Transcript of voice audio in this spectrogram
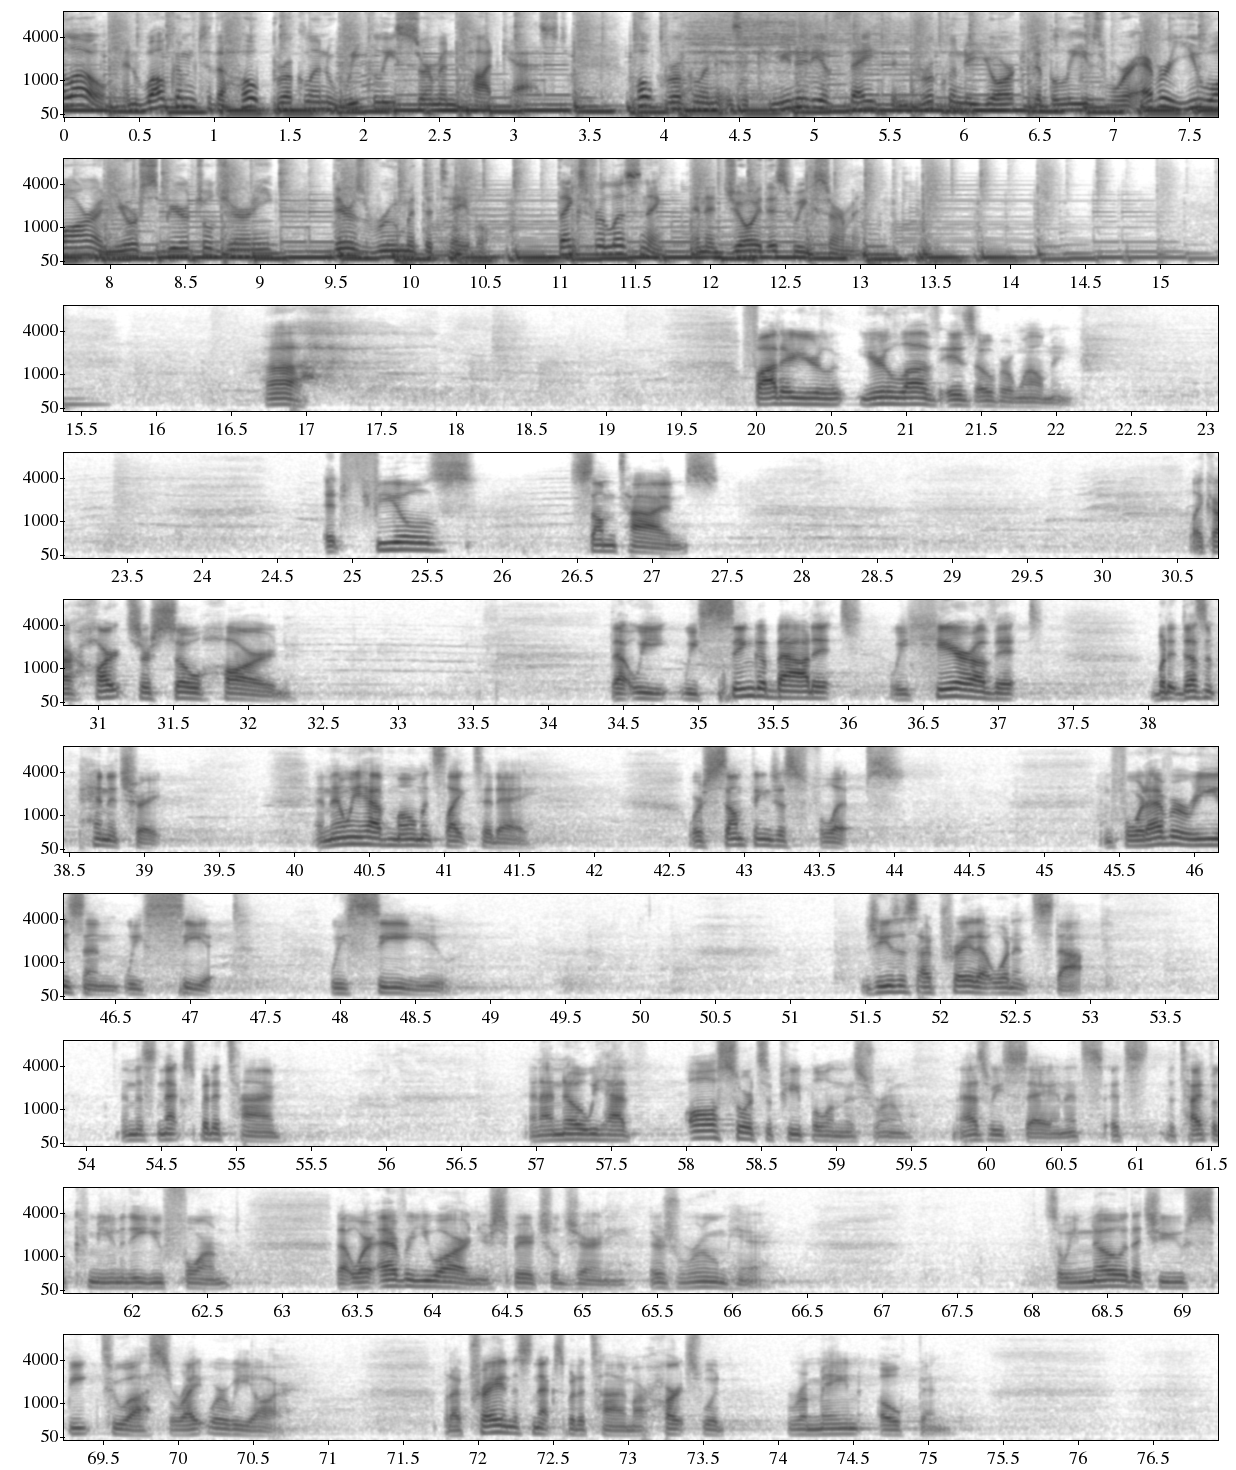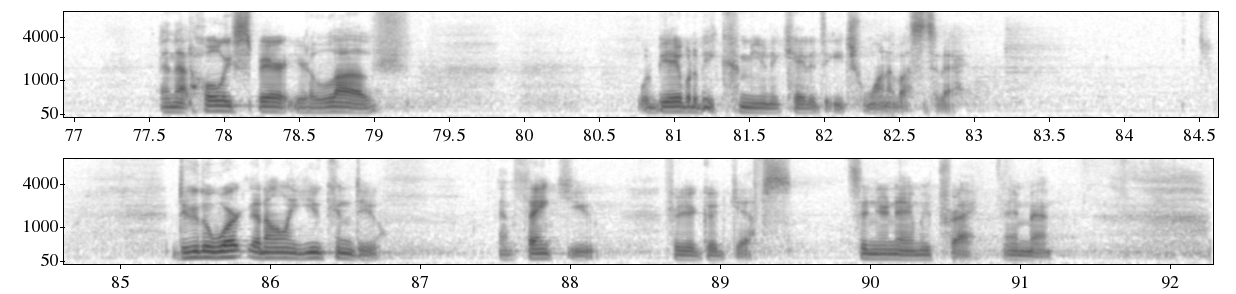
Hello, and welcome to the Hope Brooklyn Weekly Sermon Podcast. Hope Brooklyn is a community of faith in Brooklyn, New York that believes wherever you are in your spiritual journey, there's room at the table. Thanks for listening and enjoy this week's sermon. Ah. Father, your, your love is overwhelming. It feels sometimes like our hearts are so hard that we, we sing about it, we hear of it, but it doesn't penetrate. And then we have moments like today where something just flips. And for whatever reason, we see it. We see you. Jesus, I pray that wouldn't stop in this next bit of time. And I know we have all sorts of people in this room as we say, and it's, it's the type of community you formed that wherever you are in your spiritual journey, there's room here. So we know that you speak to us right where we are. But I pray in this next bit of time, our hearts would remain open. And that Holy Spirit, your love, would be able to be communicated to each one of us today. Do the work that only you can do. And thank you for your good gifts. It's in your name we pray. Amen.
